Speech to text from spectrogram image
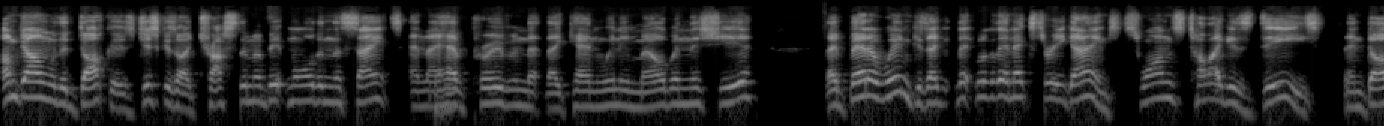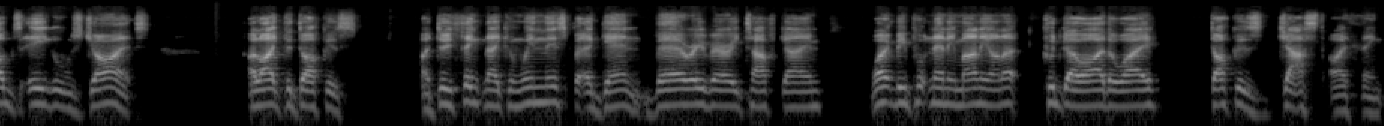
I'm going with the Dockers just because I trust them a bit more than the Saints, and they mm-hmm. have proven that they can win in Melbourne this year they better win because they look at their next three games: Swans, Tigers, D's, then Dogs, Eagles, Giants. I like the Dockers. I do think they can win this, but again, very, very tough game. Won't be putting any money on it. Could go either way. Dockers just, I think.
